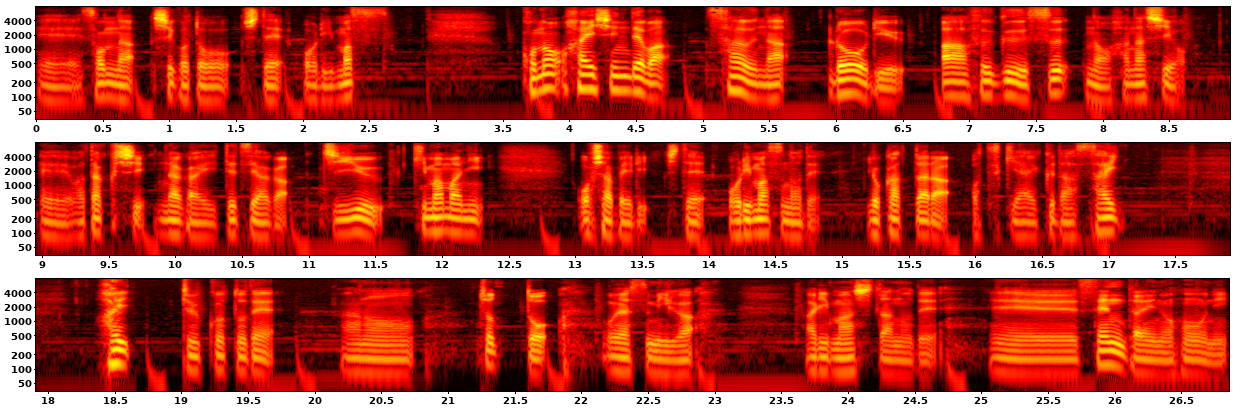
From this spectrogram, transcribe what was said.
えー、そんな仕事をしております。この配信ではサウナロウリュアーフグースの話を、えー、私永井哲也が自由気ままにおしゃべりしておりますのでよかったらお付き合いください。はいということであのー、ちょっとお休みがありましたので、えー、仙台の方に、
